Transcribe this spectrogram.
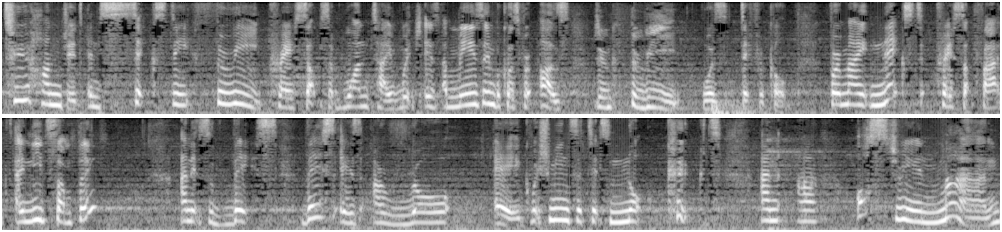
263 press ups at one time, which is amazing because for us, doing three was difficult. For my next press up fact, I need something, and it's this. This is a raw egg, which means that it's not cooked. And an Austrian man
